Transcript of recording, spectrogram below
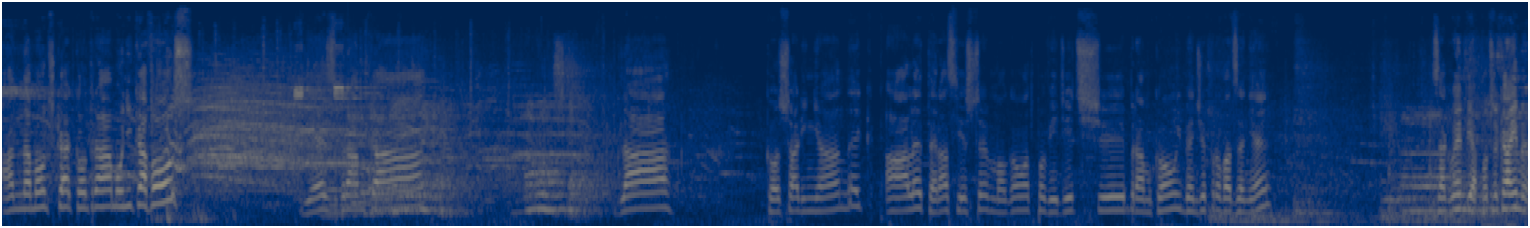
Anna Mączka kontra Monika Wąż. Jest bramka dla koszalinianek, ale teraz jeszcze mogą odpowiedzieć y, bramką i będzie prowadzenie. Zagłębia, poczekajmy.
